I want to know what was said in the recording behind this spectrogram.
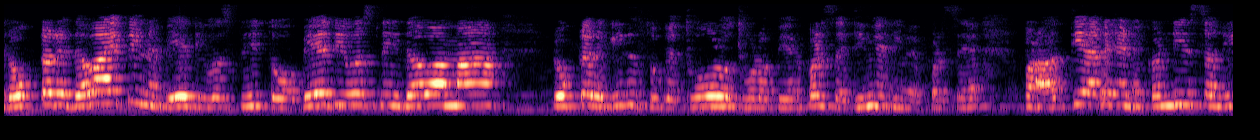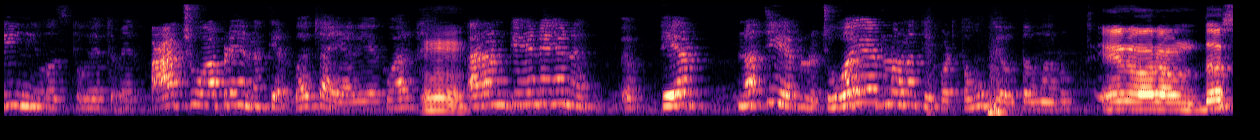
ડોક્ટરે દવા આપી ને બે દિવસની તો બે દિવસની દવામાં ડોક્ટરે કીધું હતું કે થોડો થોડો ફેર પડશે ધીમે ધીમે પડશે. પણ અત્યારે હે ને કન્ડિશન એની વસ્તુ એ તો પાછું આપણે હે ને અત્યારે બતાવી આવી એકવાર. કારણ કે એને હે ને ફેર નથી એટલો જોઈએ એટલો નથી પડતો હું કેવું તમારું? એનો અરાઉન્ડ દસ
